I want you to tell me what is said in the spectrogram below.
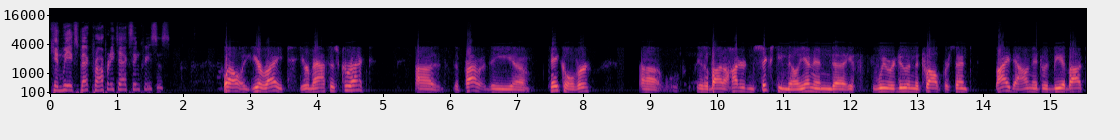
Can we expect property tax increases? Well, you're right. Your math is correct. Uh, the the uh, takeover uh, is about 160 million, and uh, if we were doing the 12 percent buy down, it would be about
